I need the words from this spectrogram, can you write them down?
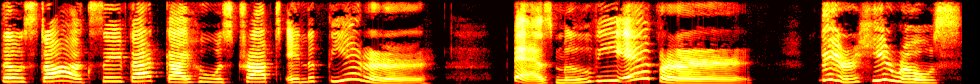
Those dogs saved that guy who was trapped in the theater. Best movie ever! They're heroes.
